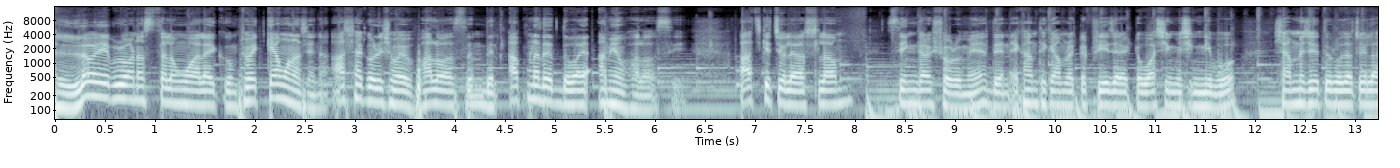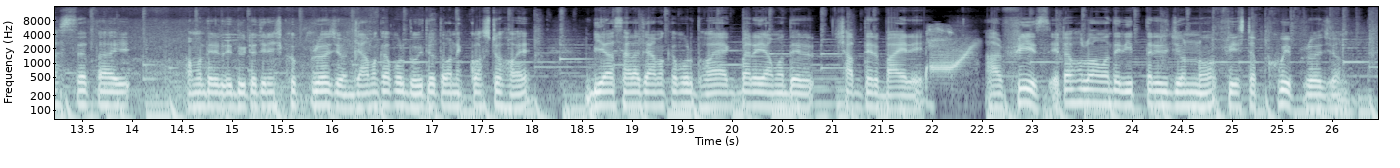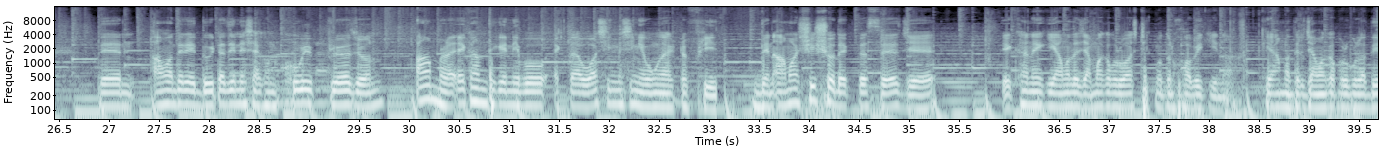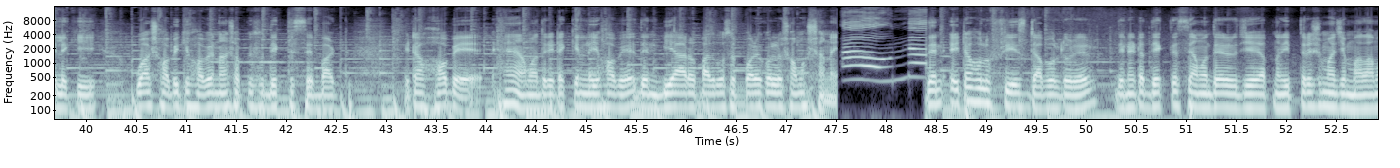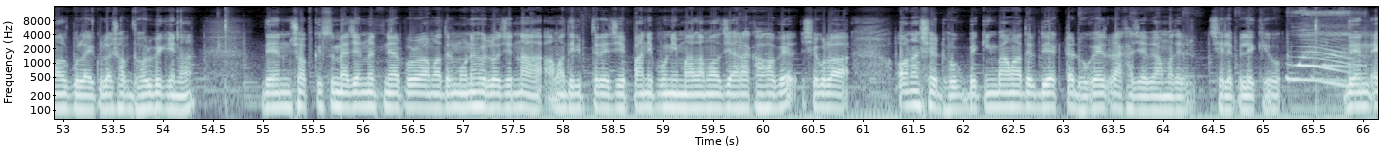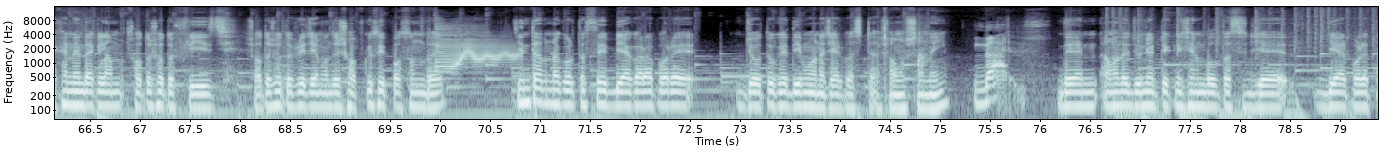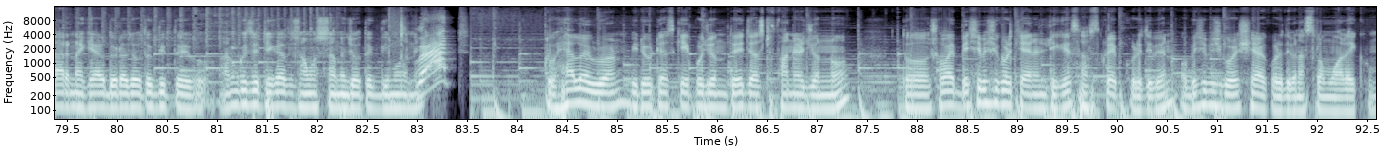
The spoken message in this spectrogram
Hello everyone আসসালামু আলাইকুম। সবাই কেমন আছেন? আশা করি সবাই ভালো আছেন। দেন আপনাদের দোয়ায় আমিও ভালো আছি। আজকে চলে আসলাম সিঙ্গার শোরুমে। দেন এখান থেকে আমরা একটা ফ্রিজ আর একটা ওয়াশিং মেশিন নিব। সামনে যেহেতু রোজা চলে আসছে, তাই আমাদের এই দুইটা জিনিস খুব প্রয়োজন। জামা কাপড় ধুইতে তো অনেক কষ্ট হয়। বিয়া ছাড়া জামা কাপড় ধোয়া একবারেই আমাদের সাধ্যের বাইরে। আর ফ্রিজ এটা হলো আমাদের ইফতারির জন্য ফ্রিজটা খুবই প্রয়োজন। দেন আমাদের এই দুইটা জিনিস এখন খুবই প্রয়োজন। আমরা এখান থেকে নিব একটা ওয়াশিং মেশিন এবং একটা ফ্রিজ দেন আমার শিষ্য দেখতেছে যে এখানে কি আমাদের জামা কাপড় ওয়াশ ঠিক মতন হবে কি না? কি আমাদের জামা কাপড়গুলো দিলে কি ওয়াশ হবে কি হবে না সব কিছু দেখতেছে বাট এটা হবে। হ্যাঁ আমাদের এটা কিনলেই হবে। দেন বিয়ে আরও পাঁচ বছর পরে করলে সমস্যা নেই। দেন এটা হলো ফ্রিজ ডাবল ডোরের দেন এটা দেখতেছে আমাদের যে আপনার ইফতারের সময় যে মালামালগুলো, এগুলো সব ধরবে কিনা। দেন সব কিছু মেজারমেন্ট নেওয়ার পর আমাদের মনে হলো যে না আমাদের ইফতারে যে পানি পুনি মালামাল যা রাখা হবে সেগুলো অনাসে ঢুকবে কিংবা আমাদের দুই একটা ঢুকে রাখা যাবে আমাদের ছেলেপেলেকেও দেন এখানে দেখলাম শত শত ফ্রিজ শত শত ফ্রিজের মধ্যে সব কিছুই পছন্দ হয়। চিন্তা ভাবনা করতেছে বিয়ে করার পরে যৌতুকে দিব না চার পাঁচটা সমস্যা নেই. দেন আমাদের জুনিয়র টেকনিশিয়ান বলতেছে যে বিয়ার পরে তার নাকি আর দুইটা যৌতুক দিতে হইব। আমি কইছি ঠিক আছে সমস্যা নেই যৌতুক দিব অনেক? তো হ্যালো এভরিওয়ান ভিডিওটি আজকে এ পর্যন্তই জাস্ট ফানের জন্য। তো সবাই বেশি বেশি করে চ্যানেলটিকে সাবস্ক্রাইব করে দেবেন ও বেশি বেশি করে শেয়ার করে দেবেন। আসসালামু আলাইকুম।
